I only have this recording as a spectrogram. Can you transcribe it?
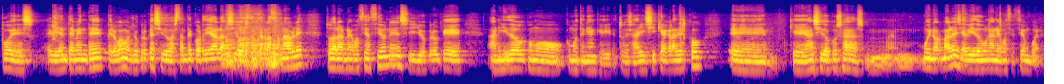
pues evidentemente, pero vamos, yo creo que ha sido bastante cordial, ha sido bastante razonable todas las negociaciones y yo creo que han ido como, como tenían que ir. Entonces ahí sí que agradezco que han sido cosas mm, muy normales y ha habido una negociación buena.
